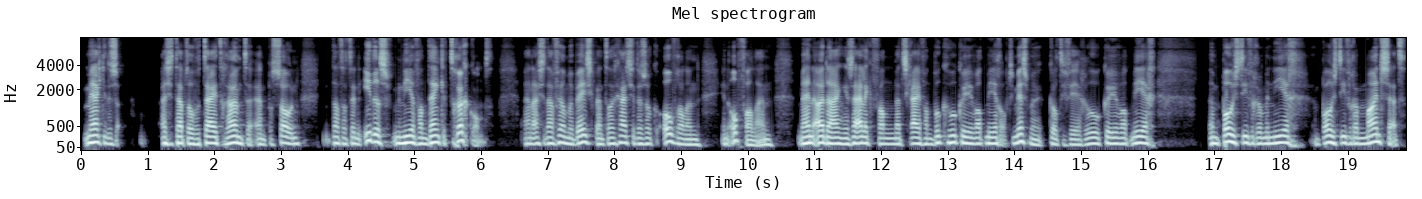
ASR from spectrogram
merk je dus als je het hebt over tijd, ruimte en persoon, dat het in ieders manier van denken terugkomt. En als je daar veel mee bezig bent, dan gaat je dus ook overal in, in opvallen. En mijn uitdaging is eigenlijk van met schrijven van het boek, hoe kun je wat meer optimisme cultiveren? Hoe kun je wat meer een positievere manier, een positievere mindset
